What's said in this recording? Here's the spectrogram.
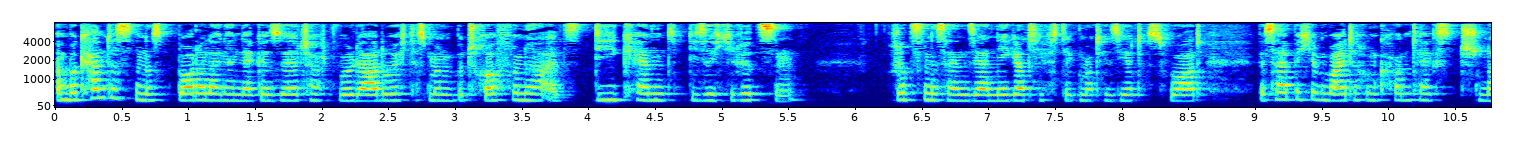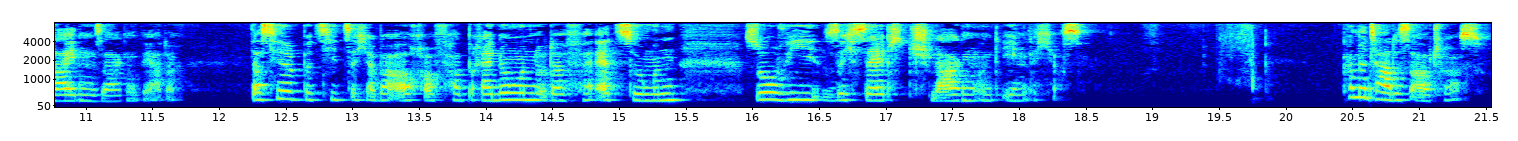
Am bekanntesten ist Borderline in der Gesellschaft wohl dadurch, dass man Betroffene als die kennt, die sich ritzen. Ritzen ist ein sehr negativ stigmatisiertes Wort, weshalb ich im weiteren Kontext schneiden sagen werde. Das hier bezieht sich aber auch auf Verbrennungen oder Verätzungen sowie sich selbst schlagen und ähnliches. Kommentar des Autors.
